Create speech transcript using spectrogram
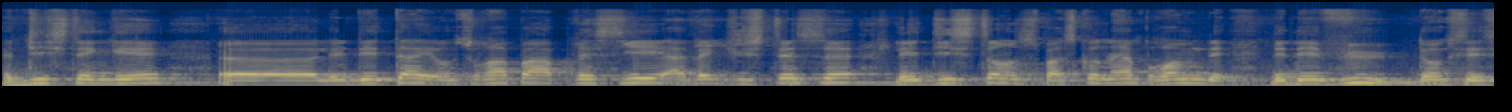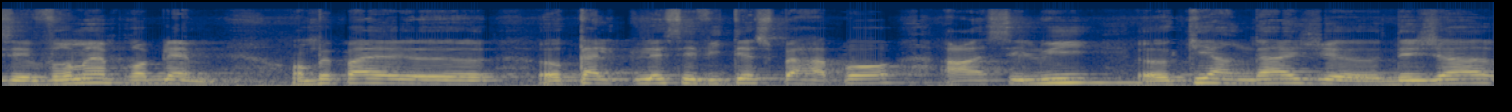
distinguer euh, les détails. On ne saura pas apprécier avec justesse les distances. Parce qu'on a un problème de, de, de vue. Donc, c'est vraiment un problème. On ne peut pas euh, euh, calculer ses vitesses par rapport à celui euh, qui engage déjà.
